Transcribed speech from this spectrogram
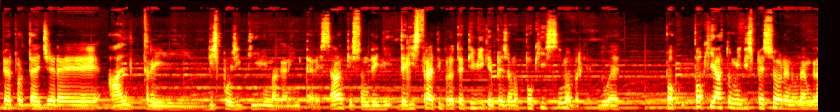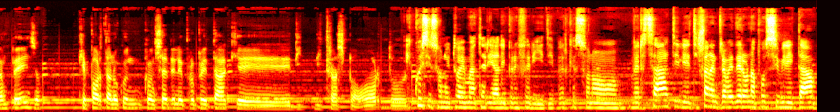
per proteggere altri dispositivi magari interessanti, sono degli, degli strati protettivi che pesano pochissimo perché due po- pochi atomi di spessore non è un gran peso, che portano con, con sé delle proprietà che, di, di, trasporto. E questi sono i tuoi materiali preferiti perché sono versatili e ti fanno intravedere una possibilità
